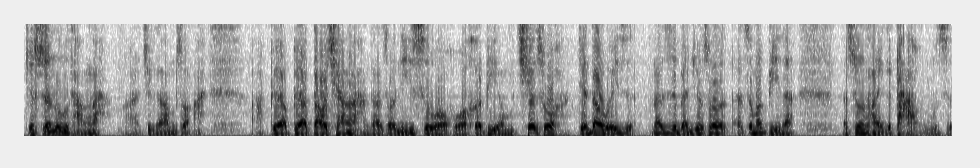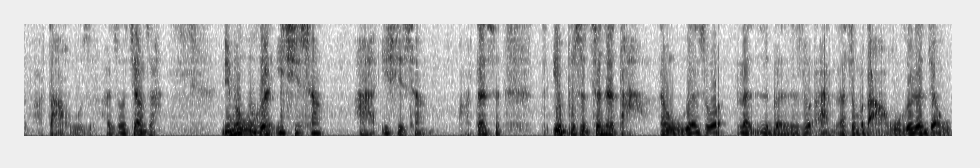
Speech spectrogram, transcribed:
就孙禄堂啊啊，就跟他们说啊啊，不要不要刀枪啊，他说你死我活，何必我们切磋，点到为止。那日本就说呃怎么比呢？那孙禄堂一个大胡子啊，大胡子，还说这样子啊。你们五个人一起上啊，一起上但是又不是真的打。那五个人说，那日本人说啊，那怎么打？五个人这样五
